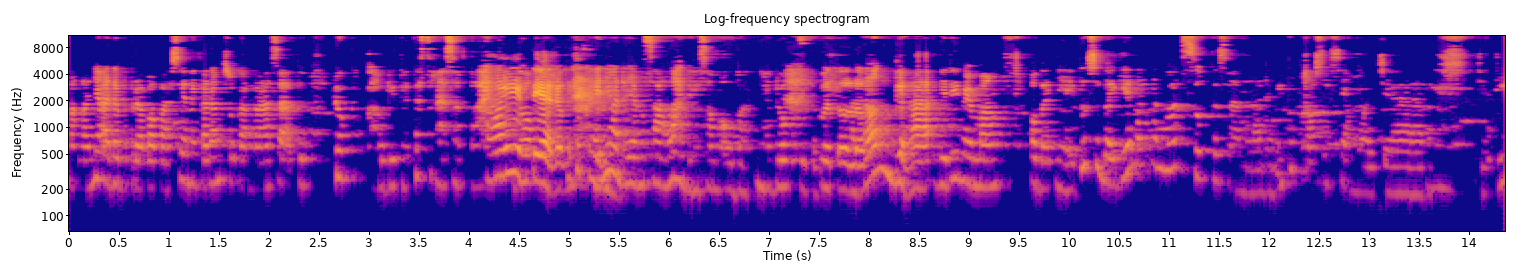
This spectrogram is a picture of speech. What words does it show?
Makanya ada beberapa pasien yang kadang suka ngerasa tuh, dok kalau ditetes terasa pahit, dok. ya dok. Itu kayaknya ada yang salah deh sama obatnya dok gitu. Betul dok. Enggak, jadi memang obatnya itu sebagian akan masuk ke sana dan itu proses yang wajar. Jadi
